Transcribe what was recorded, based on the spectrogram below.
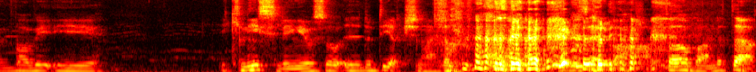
Var vi i... I Knislinge och så Udo Dirkschneider. Ah, förbandet där.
